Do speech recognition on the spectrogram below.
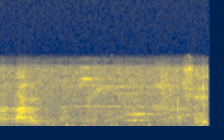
ಸಾಧ್ಯ ಆಗೋಯ್ತು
